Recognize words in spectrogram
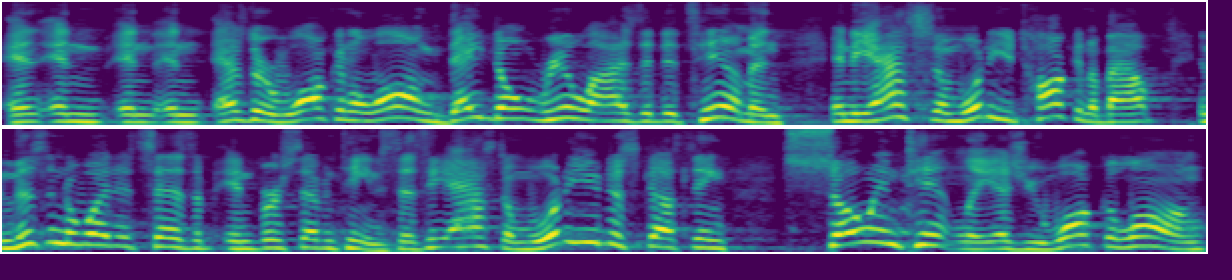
And, and, and, and as they're walking along, they don't realize that it's him. And, and he asks them, What are you talking about? And listen to what it says in verse 17. It says, He asked them, What are you discussing so intently as you walk along?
